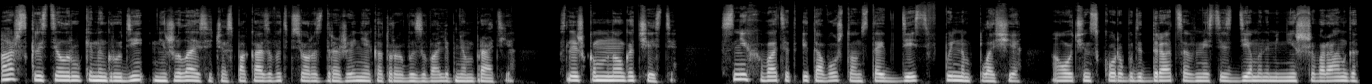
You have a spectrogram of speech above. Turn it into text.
Аш скрестил руки на груди, не желая сейчас показывать все раздражение, которое вызывали в нем братья. Слишком много чести. С них хватит и того, что он стоит здесь в пыльном плаще — а очень скоро будет драться вместе с демонами низшего ранга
